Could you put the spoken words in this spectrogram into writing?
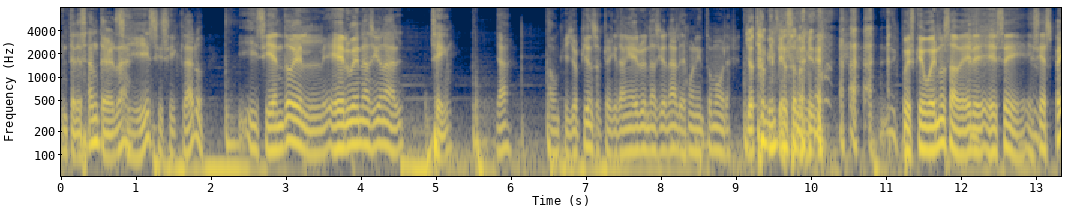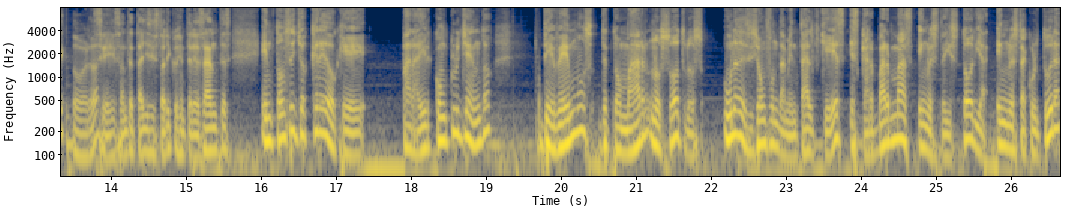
Interesante, ¿verdad? Sí, sí, sí, claro. Y siendo el héroe nacional. Sí. Ya, aunque yo pienso que el gran héroe nacional es Juanito Mora. Yo también pienso lo mismo. pues qué bueno saber ese, ese aspecto, ¿verdad? Sí, son detalles históricos interesantes. Entonces yo creo que para ir concluyendo, debemos de tomar nosotros una decisión fundamental que es escarbar más en nuestra historia, en nuestra cultura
